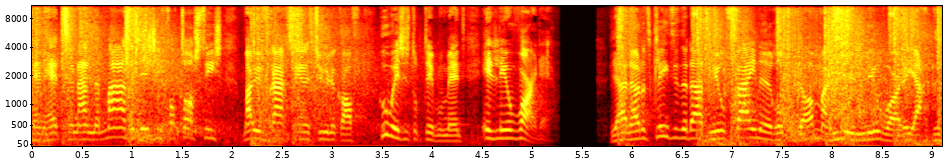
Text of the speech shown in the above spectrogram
Manhattan aan de Maas, het is fantastisch. Maar u vraagt zich natuurlijk af, hoe is het op dit moment in Leeuwarden? Ja, nou dat klinkt inderdaad heel fijn in Rotterdam, maar hier in Leeuwarden, ja, de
